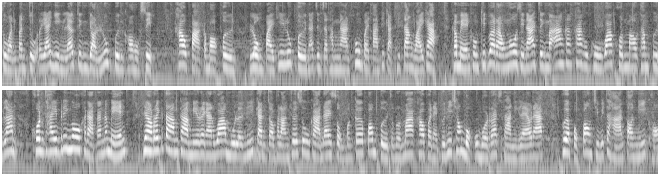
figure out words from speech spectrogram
ส่วนบรรจุระยะยิงแล้วจึงหย่อนลูกปืนคอ 60 เข้าปากกระบอกปืน ลงไปที่ลูกปืนนะจึงจะทำงานพุ่งไปตามพิกัดที่ตั้งไว้ค่ะเขมรคงคิดว่าเราโง่สินะ จึงมาอ้างข้างๆคูว่าคนเมาทำปืนลั่น คนไทยไม่ได้โง่ขนาดนั้นนะเมน อย่างไรก็ตามค่ะมีรายงานว่ามูลนิธิกันจอมพลังช่วยสู้ค่ะ ได้ส่งบังเกอร์ป้อมปืนจำนวนมากเข้าไปในพื้นที่ช่องบกอุบลราชธานีแล้วนะเพื่อปกป้องชีวิตทหารตอนนี้ของ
